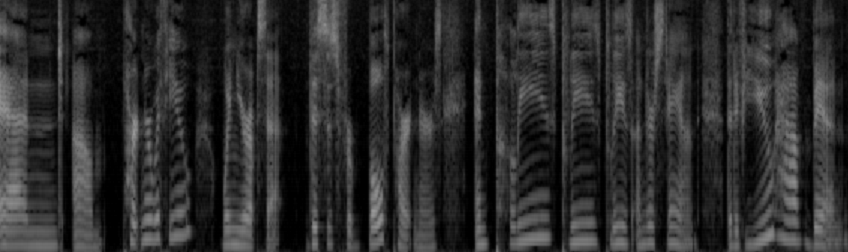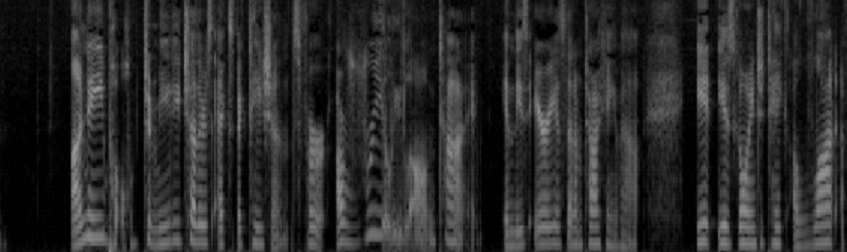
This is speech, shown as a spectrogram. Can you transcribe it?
and um, partner with you when you're upset. This is for both partners. And please, please, please understand that if you have been unable to meet each other's expectations for a really long time in these areas that I'm talking about, it is going to take a lot of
